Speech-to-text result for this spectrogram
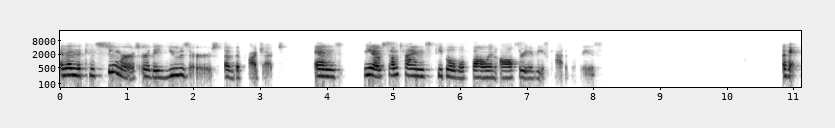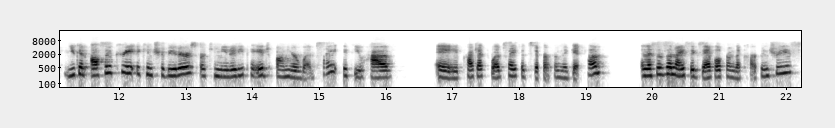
and then the consumers or the users of the project. And, you know, sometimes people will fall in all three of these categories. Okay, you can also create a contributors or community page on your website if you have a project website that's different from the GitHub. And this is a nice example from the carpentries.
